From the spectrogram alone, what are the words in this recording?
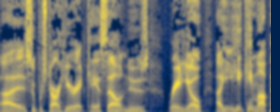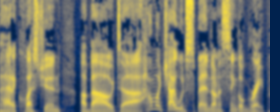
superstar here at KSL News radio. Uh, he, he came up, had a question about uh, how much I would spend on a single grape.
